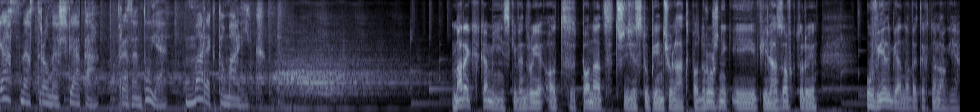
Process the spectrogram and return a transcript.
Jasna strona świata prezentuje Marek Tomalik. Marek Kamiński wędruje od ponad 35 lat. Podróżnik i filozof, który uwielbia nowe technologie.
